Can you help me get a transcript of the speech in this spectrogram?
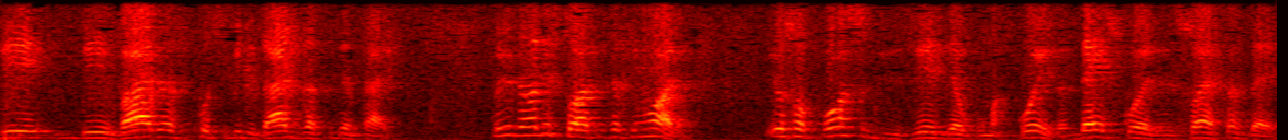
de, de várias possibilidades acidentais. Por isso Aristóteles diz assim, olha, eu só posso dizer de alguma coisa dez coisas, e só essas dez.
